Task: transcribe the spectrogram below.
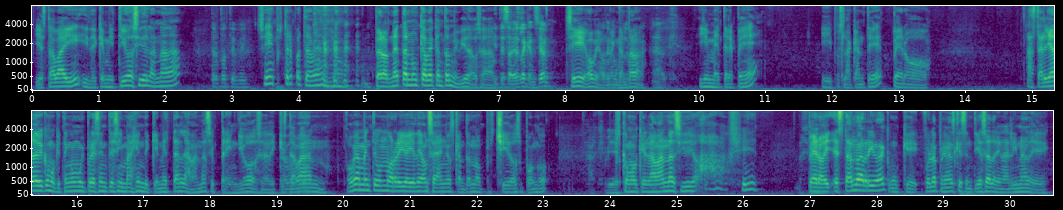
Y estaba ahí y de que mi tío así de la nada... Trépate, güey. Sí, pues trépate, güey. Pero neta nunca había cantado en mi vida, o sea... ¿Y te sabes la canción? Sí, obvio, me encantaba. Ah, ok. Y me trepé y pues la canté, pero hasta el día de hoy como que tengo muy presente esa imagen de que neta la banda se prendió, o sea, de que estaban, obviamente un morrillo ahí de 11 años cantando pues chido, supongo. Ah, qué bien. Pues como que la banda así de, ah, shit. Pero estando arriba, como que fue la primera vez que sentí esa adrenalina de,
